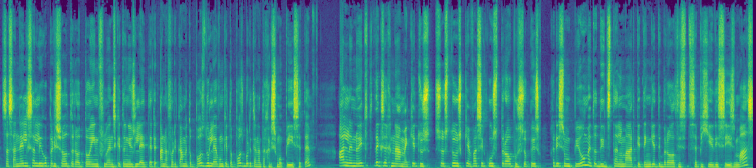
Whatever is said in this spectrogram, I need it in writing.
Σας ανέλησα λίγο περισσότερο το influence και το newsletter αναφορικά με το πώς δουλεύουν και το πώς μπορείτε να τα χρησιμοποιήσετε. Αλλά εννοείται ότι δεν ξεχνάμε και τους σωστούς και βασικούς τρόπους στους οποίους χρησιμοποιούμε το digital marketing για την προώθηση της επιχείρησής μας.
